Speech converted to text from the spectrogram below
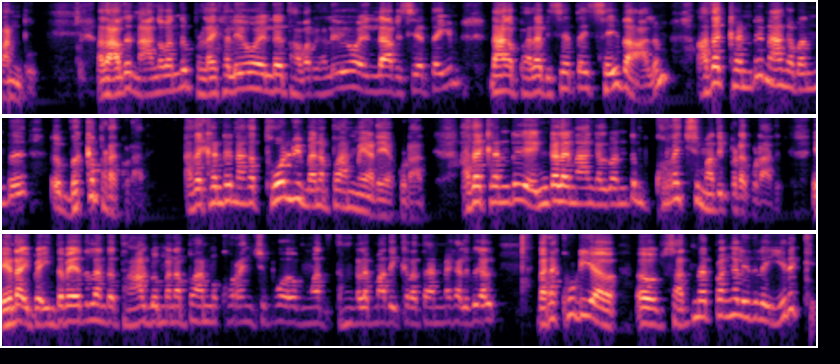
பண்பு. அதாவது நாங்க வந்து பிழைகளையோ இல்லை தவறுகளையோ எல்லா விஷயத்தையும் நாங்க பல விஷயத்தை செய்தாலும் அதை கண்டு நாங்க வந்து வெக்கப்படக்கூடாது. அதை கண்டு நாங்க தோல்வி மனப்பான்மை அடையக்கூடாது. அதை கண்டு எங்களை நாங்கள் வந்து குறைச்சு மதிப்பிடக்கூடாது. ஏன்னா இப்ப இந்த வயதுல அந்த தாழ்வு மனப்பான்மை குறைஞ்சு போ ம- தங்களை மதிக்கிற தன்மைகள் இதுகள் வரக்கூடிய அஹ், சந்தர்ப்பங்கள் இதுல இருக்கு.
